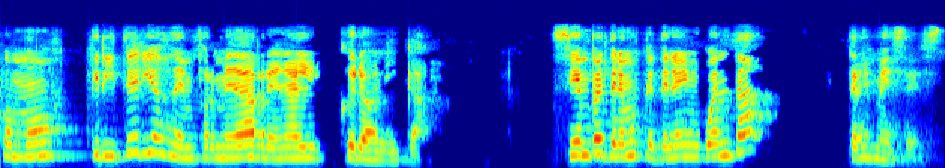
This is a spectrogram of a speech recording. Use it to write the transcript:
Como criterios de enfermedad renal crónica, siempre tenemos que tener en cuenta tres meses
